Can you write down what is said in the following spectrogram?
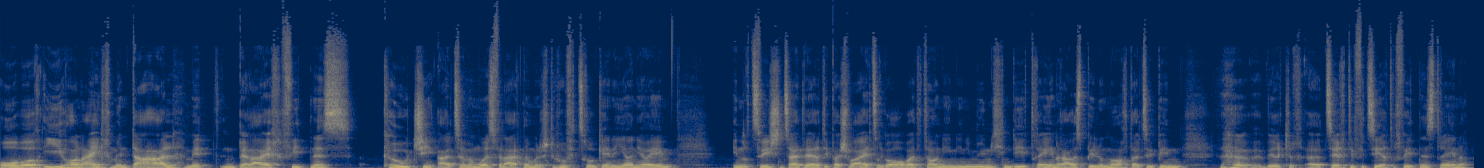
Aber ich habe eigentlich mental mit dem Bereich Fitness, Coaching, also man muss vielleicht noch mal eine Stufe zurückgehen, ich habe ja eben in der Zwischenzeit, während ich bei Schweizer gearbeitet habe, in München die Trainerausbildung gemacht. Also ich bin wirklich äh, zertifizierter Fitnesstrainer.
